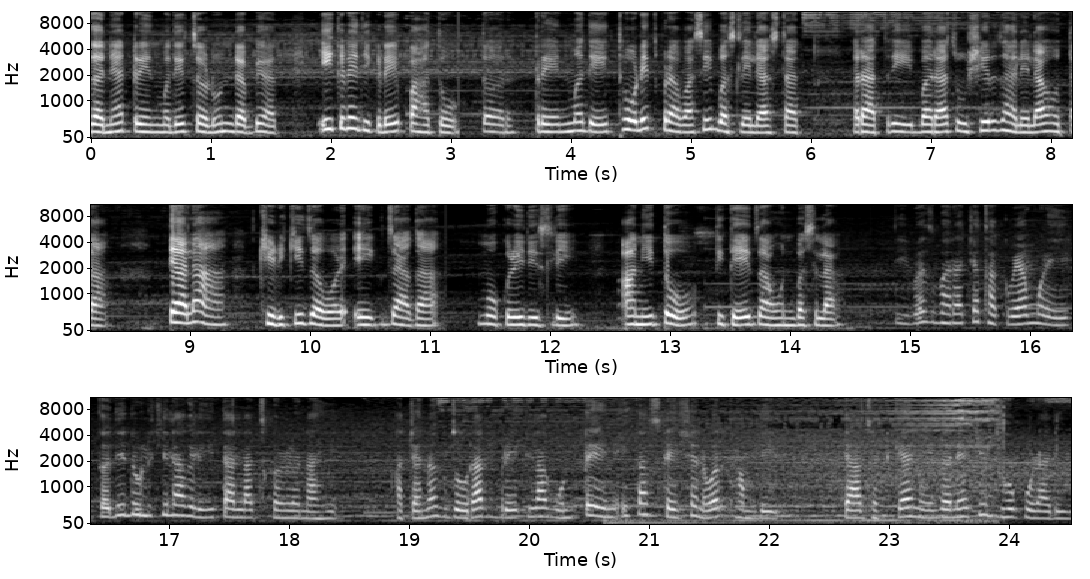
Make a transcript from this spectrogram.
गण्या ट्रेनमध्ये चढून डब्यात इकडे तिकडे पाहतो. तर ट्रेनमध्ये थोडेच प्रवासी बसलेले असतात. रात्री बराच उशीर झालेला होता. त्याला खिडकीजवळ एक जागा मोकळी दिसली आणि तो तिथे जाऊन बसला. दिवसभराच्या थकव्यामुळे कधी डुलकी लागली त्यालाच कळलं नाही. अचानक जोरात ब्रेक लागून ट्रेन एका स्टेशनवर थांबली. त्या झटक्याने गण्याची झोप उडाली.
